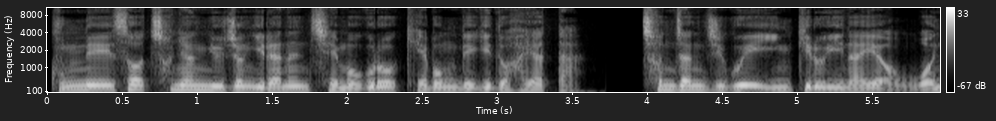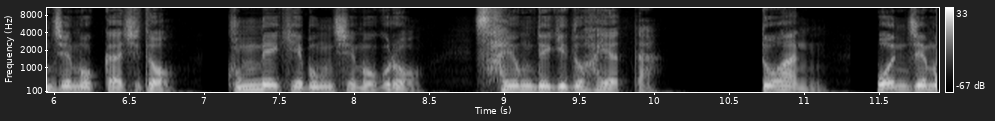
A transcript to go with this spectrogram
국내에서 천양유정이라는 제목으로 개봉되기도 하였다. 천장지구의 인기로 인하여 원제목까지도 국내 개봉 제목으로 사용되기도 하였다. 또한 원제목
